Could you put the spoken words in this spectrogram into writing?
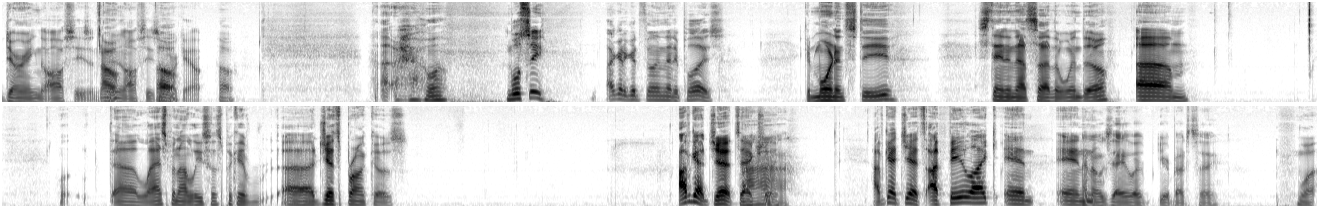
during the off season Oh. during the off season Oh. workout. Uh, well, we'll see. I got a good feeling that he plays. Good morning, Steve. Standing outside the window. Um. Uh, last but not least, let's pick a uh, Jets Broncos. I've got Jets actually. Ah, I've got Jets. I feel like and and I know exactly what you're about to say. what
